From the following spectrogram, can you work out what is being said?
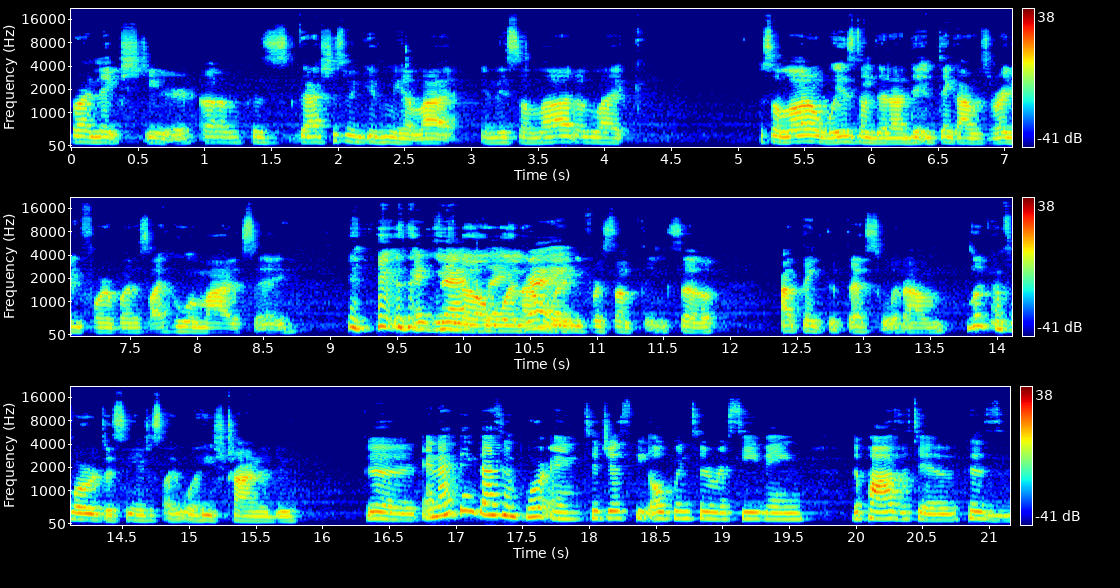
by next year because God's just been giving me a lot, and it's a lot of like, it's a lot of wisdom that I didn't think I was ready for. But it's like, who am I to say? exactly, you know when right. I'm ready for something. So I think that that's what I'm looking forward to seeing, just like what he's trying to do. Good. And I think that's important to just be open to receiving the positive because mm-hmm.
